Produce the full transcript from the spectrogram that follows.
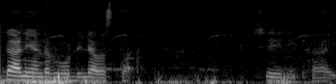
ഇതാണ് ഞങ്ങളുടെ റോഡിന്റെ അവസ്ഥ. ശരി ഹായ്.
